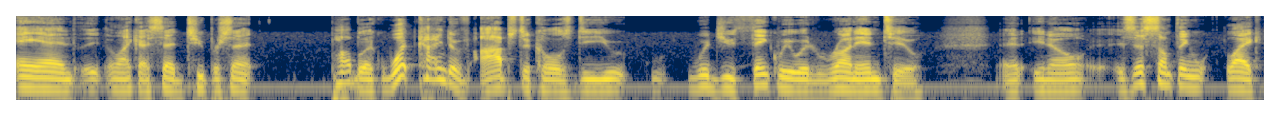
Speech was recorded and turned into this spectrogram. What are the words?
and like I said 2% public what kind of obstacles do you would you think we would run into? Uh, you know is this something like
